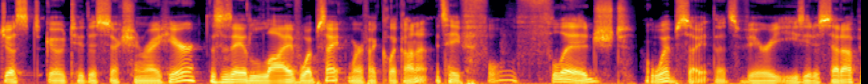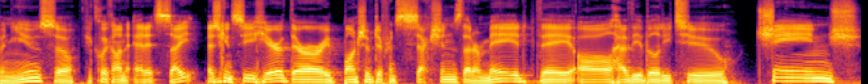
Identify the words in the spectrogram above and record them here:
just go to this section right here. This is a live website where if I click on it, it's a full-fledged website that's very easy to set up and use. So if you click on edit site, as you can see here, there are a bunch of different sections that are made. They all have the ability to change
